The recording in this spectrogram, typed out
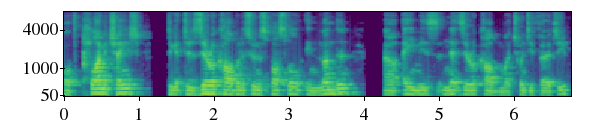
of climate change to get to zero carbon as soon as possible in London. Our aim is net zero carbon by 2030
